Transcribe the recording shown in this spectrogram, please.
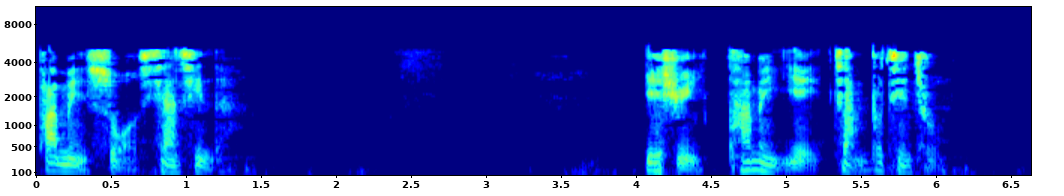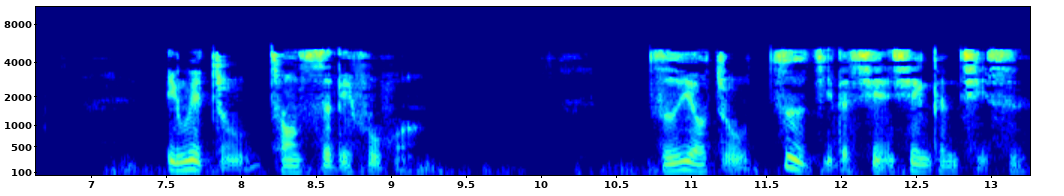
他们所相信的。也许他们也讲不清楚，因为主从死里复活，只有主自己的显现跟启示，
